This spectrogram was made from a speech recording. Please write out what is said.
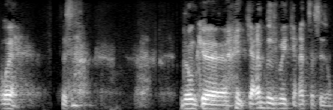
Ouais, c'est ça. Donc, euh, qui arrête de jouer, qui arrête sa saison.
